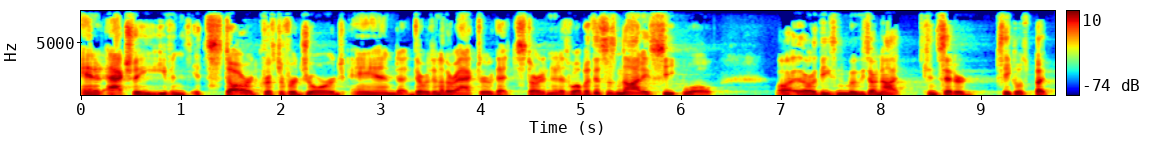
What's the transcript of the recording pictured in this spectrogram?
and it actually even it starred Christopher George and there was another actor that starred in it as well but this is not a sequel or, or these movies are not considered sequels but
